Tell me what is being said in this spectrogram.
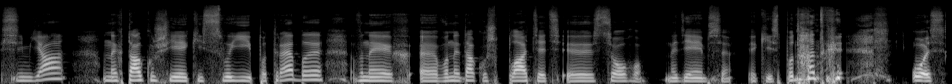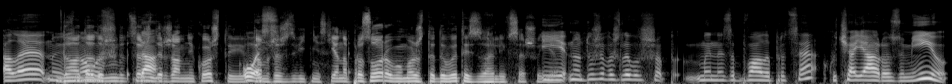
сім'я, в них також є якісь свої потреби, в них е, вони також платять е, з цього, надіємося, якісь податки. Ось, але ну Да, знову да, ж, це да. ж державні кошти, і Ось. там же ж звітність. Є на Прозоро, ви можете дивитись взагалі все, що є. І ну дуже важливо, щоб ми не забували про це. Хоча я розумію,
